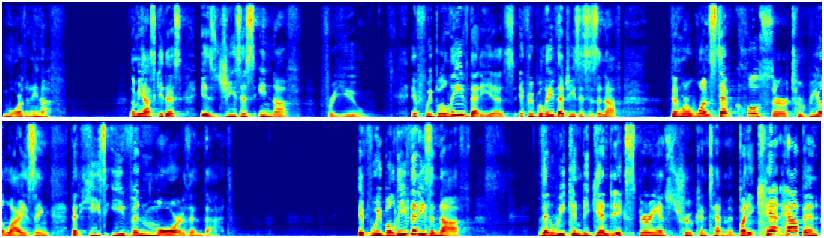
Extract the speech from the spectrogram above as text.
More than enough. Let me ask you this Is Jesus enough for you? If we believe that He is, if we believe that Jesus is enough, then we're one step closer to realizing that He's even more than that. If we believe that He's enough, then we can begin to experience true contentment. But it can't happen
